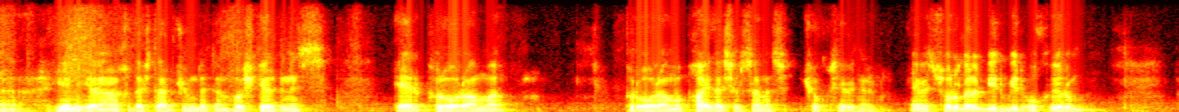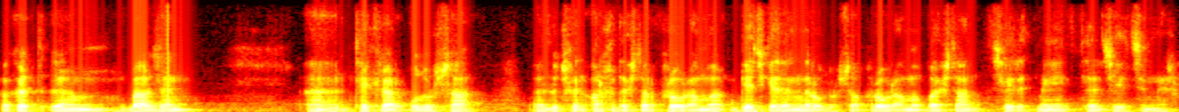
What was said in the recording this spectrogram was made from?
Ee, yeni gelen arkadaşlar cümleten hoş geldiniz. Eğer programı programı paylaşırsanız çok sevinirim. Evet soruları bir bir okuyorum. Fakat e, bazen e, tekrar olursa Lütfen arkadaşlar programı geç gelenler olursa programı baştan seyretmeyi tercih etsinler.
